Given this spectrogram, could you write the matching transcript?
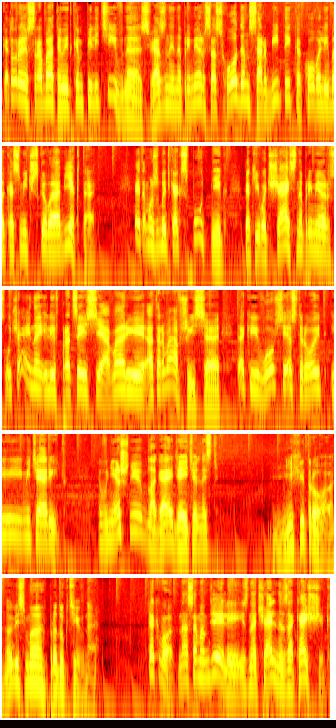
которая срабатывает компилятивно, связанной, например, со сходом с орбиты какого-либо космического объекта. Это может быть как спутник, как его часть, например, случайно или в процессе аварии оторвавшийся, так и вовсе астероид и метеорит. Внешне благая деятельность. Не хитро, но весьма продуктивно. Так вот, на самом деле, изначально заказчик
